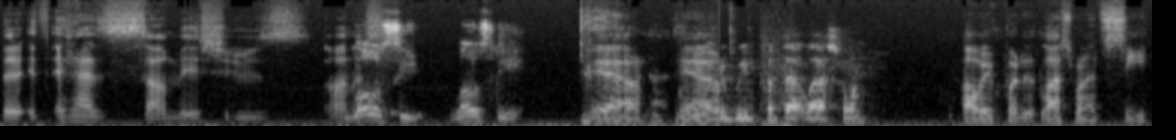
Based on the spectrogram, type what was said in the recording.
The, it, it has some issues. Honestly. Low C. Low C. Yeah, yeah. Did we put that last one? Oh, we put it last one at C.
